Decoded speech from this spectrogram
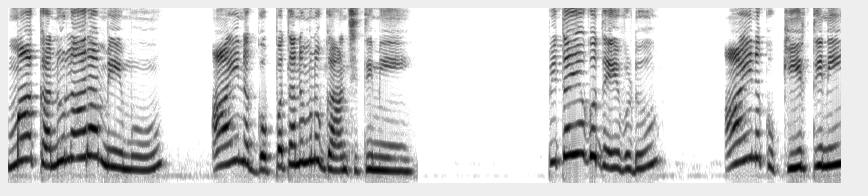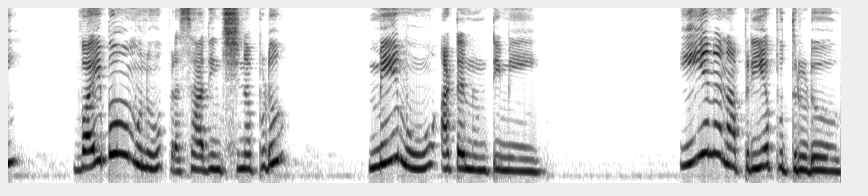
మా కనులారా మేము ఆయన గొప్పతనమును గాంచితిమి. పితయగు దేవుడు ఆయనకు కీర్తిని వైభవమును ప్రసాదించినప్పుడు మేము అటనుంటిమి. నా ప్రియపుత్రుడు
